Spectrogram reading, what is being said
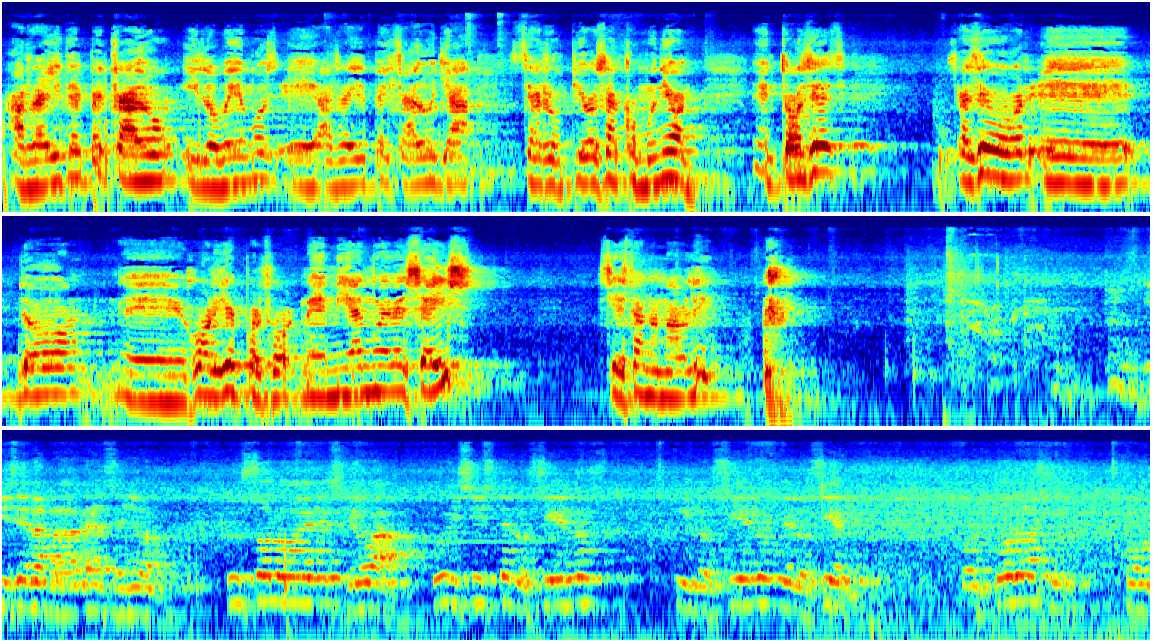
a raíz del pecado, y lo vemos, eh, a raíz del pecado ya se rompió esa comunión. Entonces, Señor, eh, don eh, Jorge, por favor, Nehemías 9:6, si es tan amable. Dice la palabra del Señor, tú solo eres Jehová, tú hiciste los cielos y los cielos de los cielos, con, con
